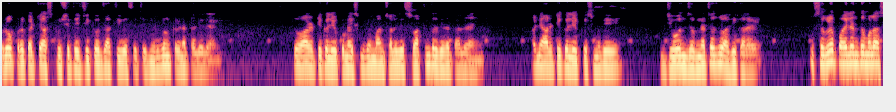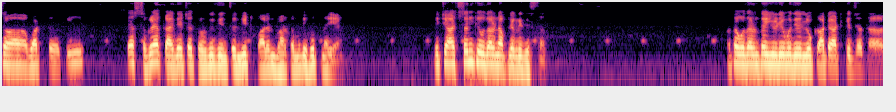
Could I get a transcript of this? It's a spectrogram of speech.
सर्व प्रकारच्या अस्पृश्यतेचे किंवा जातीव्यवस्थेचे निर्माण करण्यात आलेले आहे. किंवा आर्टिकल एकोणावीसमध्ये माणसाला जे स्वातंत्र्य देण्यात आलं आहे आणि आर्टिकल एकवीसमध्ये जीवन जगण्याचा जो अधिकार आहे तो सगळं पाहिल्यानंतर मला असं वाटतं की त्या सगळ्या कायद्याच्या तरतुदींचं नीट पालन भारतामध्ये होत नाही आहे. याची असंख्य उदाहरणं आपल्याकडे दिसतात. आता उदाहरणतः ईडीमध्ये लोक आटे अटकेत जातात.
